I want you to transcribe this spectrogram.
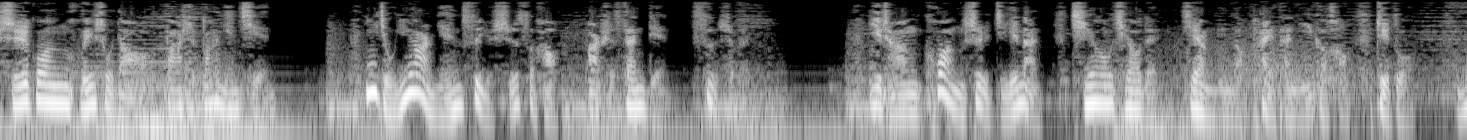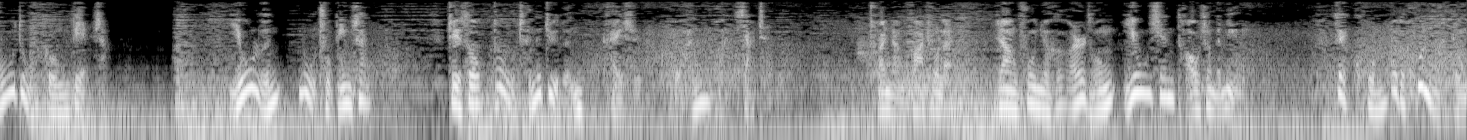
时光回溯到八十八年前，一九一二年四月十四号二十三点四十分。一场旷世劫难悄悄的降临到泰坦尼克号这座浮动宫殿上，游轮误触冰山，这艘不沉的巨轮开始缓缓下沉。船长发出了让妇女和儿童优先逃生的命令。在恐怖的混乱中，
